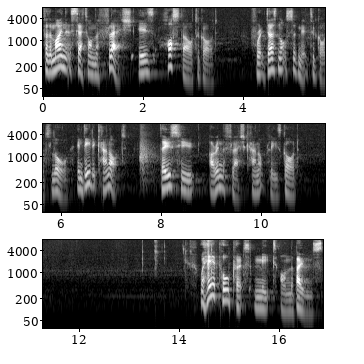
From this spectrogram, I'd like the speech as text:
For the mind that is set on the flesh is hostile to God, for it does not submit to God's law. Indeed, it cannot. Those who are in the flesh cannot please God. Well, here Paul puts meat on the bones.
